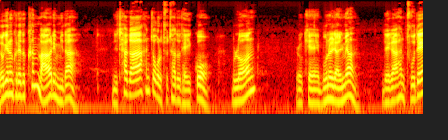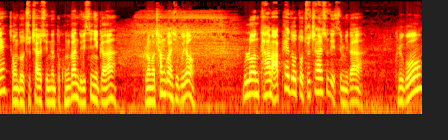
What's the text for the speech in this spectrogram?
여기는 그래도 큰 마을입니다. 차가 한쪽으로 주차도 돼 있고, 물론 이렇게 문을 열면 내가 한 두 대 정도 주차할 수 있는 또 공간도 있으니까 그런 거 참고하시고요. 물론 담 앞에도 또 주차할 수도 있습니다. 그리고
